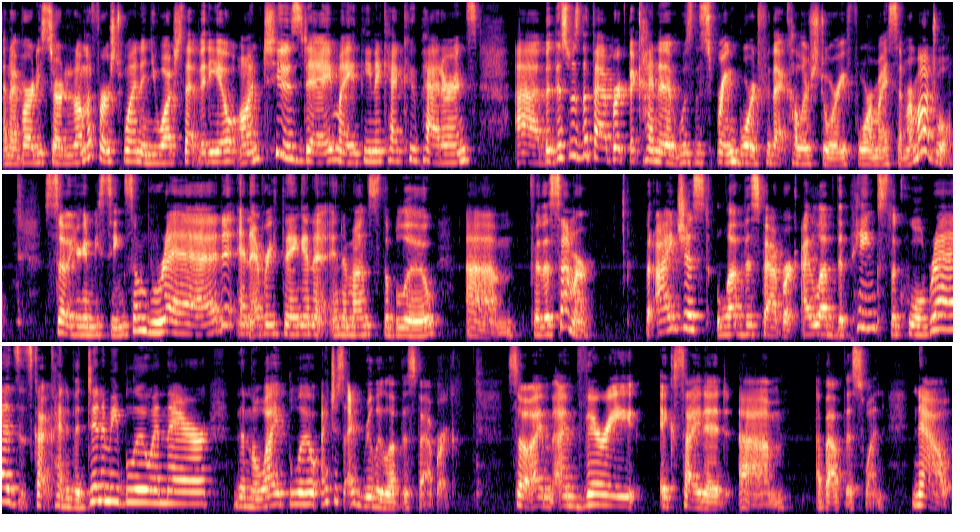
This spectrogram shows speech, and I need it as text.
and I've already started on the first one and you watched that video on Tuesday, my Athina Kakou patterns. Uh, but this was the fabric that kind of was the springboard for that color story for my summer module. So you're gonna be seeing some red and everything in, in amongst the blue um, for the summer. But I just love this fabric. I love the pinks, the cool reds. It's got kind of a denim blue in there, then the light blue. I just, I really love this fabric. So I'm, I'm very excited um, about this one. Now,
